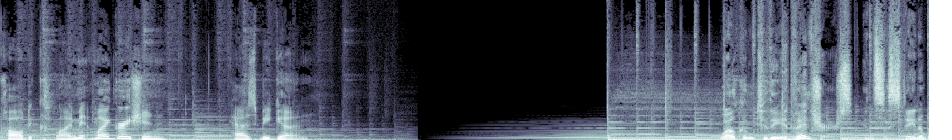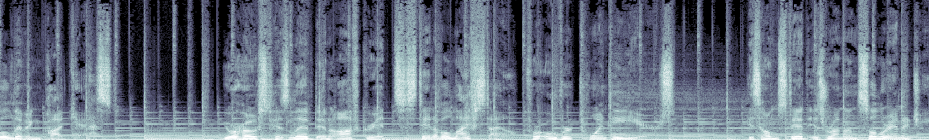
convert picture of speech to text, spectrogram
called Climate Migration Has Begun. Welcome to the Adventures in Sustainable Living podcast. Your host has lived an off grid, sustainable lifestyle for over 20 years. His homestead is run on solar energy.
